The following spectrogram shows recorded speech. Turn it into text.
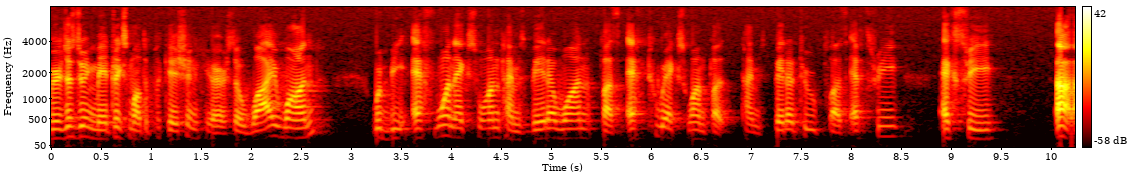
we're just doing matrix multiplication here. So y1 would be f1x1 times beta 1 plus f2x1 plus, times beta 2 plus f3 x3 uh,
